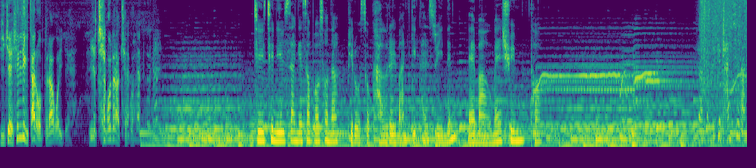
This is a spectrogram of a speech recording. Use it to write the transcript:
이게 힐링이 따로 없더라고 이게. 이게 최고더라 최고 지친 일상에서 벗어나 비로소 가을을 만끽할 수 있는 내 마음의 쉼터. 그렇게 많진 않아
